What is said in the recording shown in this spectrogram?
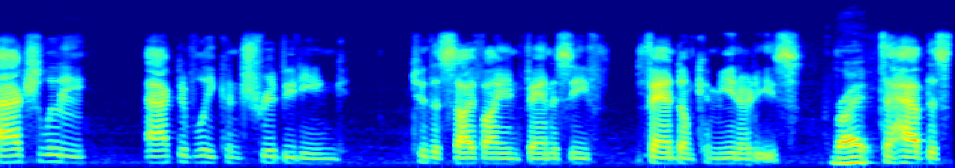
actually actively contributing to the sci-fi and fantasy f- fandom communities Right. to have this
